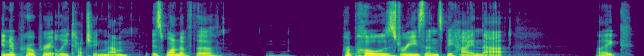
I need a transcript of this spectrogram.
inappropriately touching them, is one of the proposed reasons behind that. Like,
